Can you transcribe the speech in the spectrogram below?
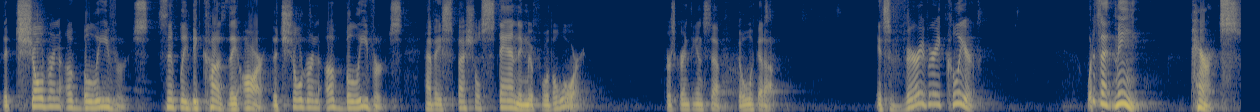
that children of believers, simply because they are the children of believers, have a special standing before the Lord. 1 Corinthians 7, go look it up. It's very, very clear. What does that mean, parents?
